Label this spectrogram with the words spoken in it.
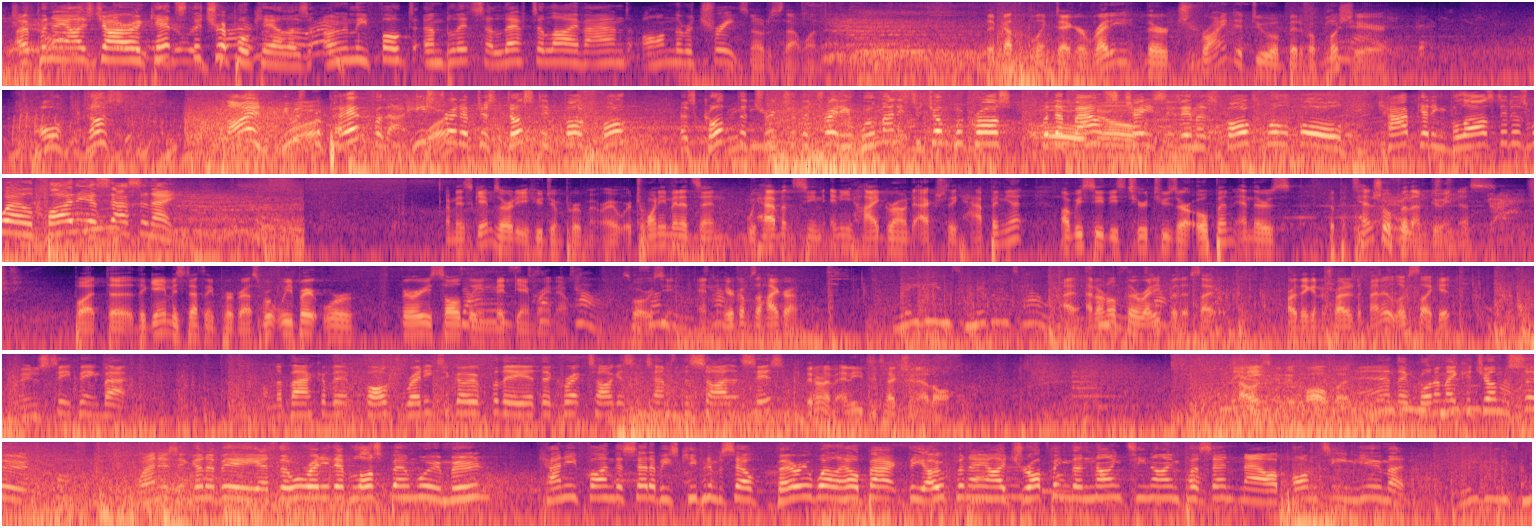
OpenAI's Gyro gets the triple kill as only Fogged and Blitz are left alive and on the retreat. Let's notice that one. They've got the Blink Dagger ready. They're trying to do a bit of a push here. Oh, the dust. Lion, he was What? prepared for that. He What? straight up just dusted Fog. Fog has got the tricks of the trade. He will manage to jump across, but the Oh, bounce no. chases him as Fog will fall. Cap getting blasted as well by the Assassinate. I mean, this game's already a huge improvement, right? We're 20 minutes in. We haven't seen any high ground actually happen yet. Obviously, these tier twos are open, and there's the potential for them doing this. But the the game has definitely progressed. We're, we ver- we're very solidly in mid game right now. That's what we're seeing. And here comes the high ground. Radiant's middle tower. I, I don't know if they're ready for this. I, are they going to try to defend it? Looks like it. Moon's TPing back. On the back of it, Fog ready to go for the the correct targets in terms of the silences. They don't have any detection at all. Tower's going to fall, but And they've got to make a jump soon. When is it going to be? As they're already they've lost Ben Wu. Moon, can he find the setup? He's keeping himself very well held back. The open AI dropping the 99% now upon Team Human.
